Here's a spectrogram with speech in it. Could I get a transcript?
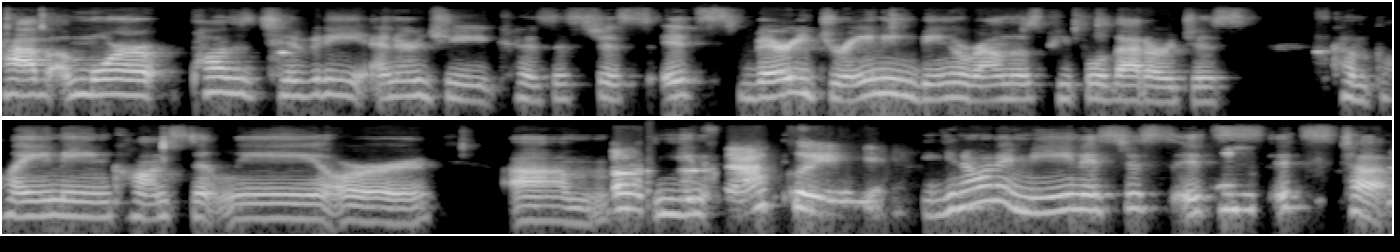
have a more positivity energy because it's just it's very draining being around those people that are just complaining constantly or um oh, exactly. you, you know what i mean? It's just it's and, it's tough.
